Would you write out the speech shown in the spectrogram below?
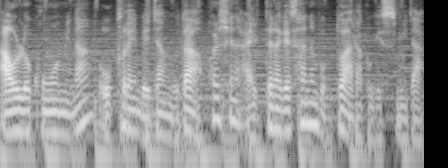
아울러 공홈이나 오프라인 매장보다 훨씬 알뜰하게 사는 법도 알아보겠습니다.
